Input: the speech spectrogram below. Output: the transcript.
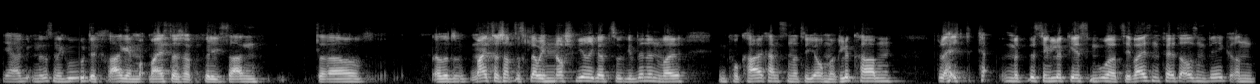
Ja, das ist eine gute Frage. Meisterschaft würde ich sagen. Da, also Meisterschaft ist, glaube ich, noch schwieriger zu gewinnen, weil im Pokal kannst du natürlich auch mal Glück haben. Vielleicht mit ein bisschen Glück gehst du im UHC Weißenfels aus dem Weg und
